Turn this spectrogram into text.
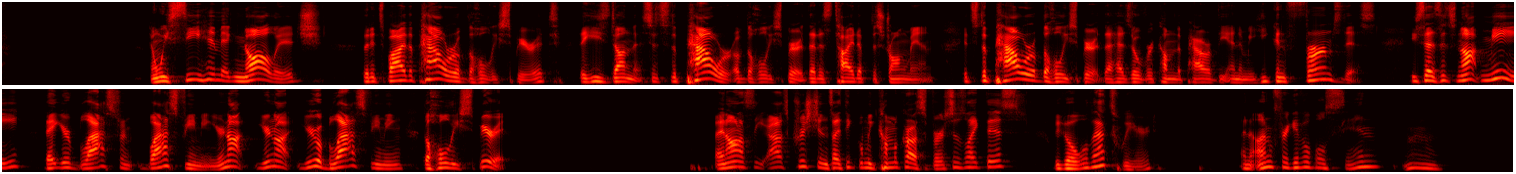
And we see him acknowledge that it's by the power of the Holy Spirit that he's done this. It's the power of the Holy Spirit that has tied up the strong man. It's the power of the Holy Spirit that has overcome the power of the enemy. He confirms this. He says, It's not me that you're blaspheming. You're not, you're not, you're blaspheming the Holy Spirit. And honestly, as Christians, I think when we come across verses like this, we go, well, that's weird. An unforgivable sin? Mm.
